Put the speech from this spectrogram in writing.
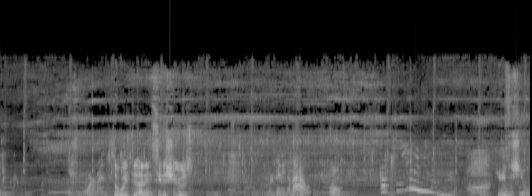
It's some warming. So wait, I didn't see the shoes. We're getting them out. Oh, Here's a shoe.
